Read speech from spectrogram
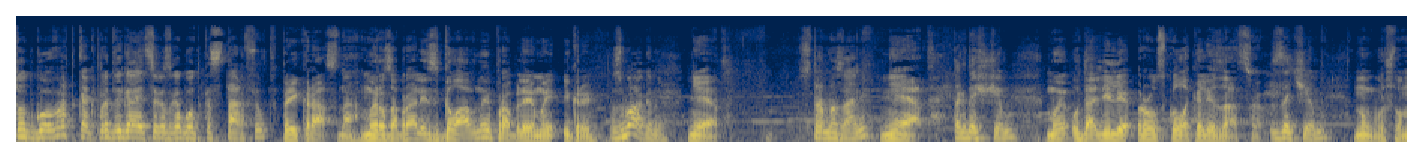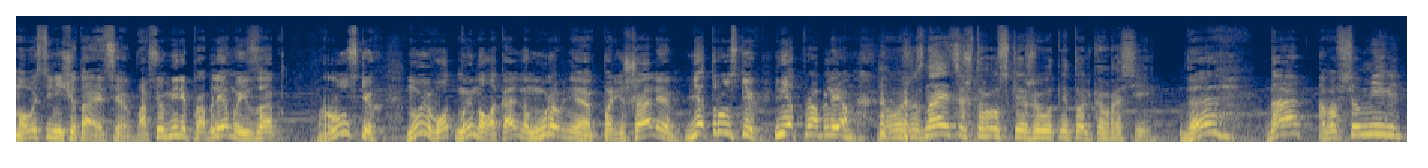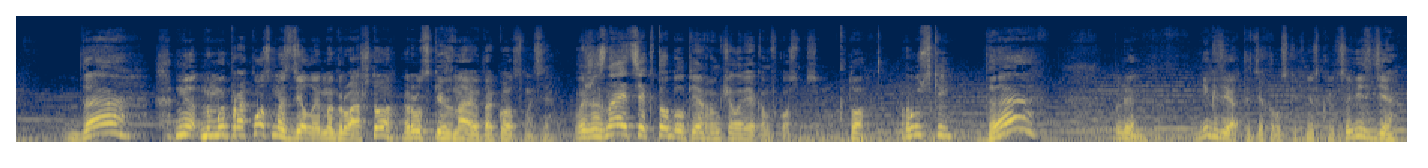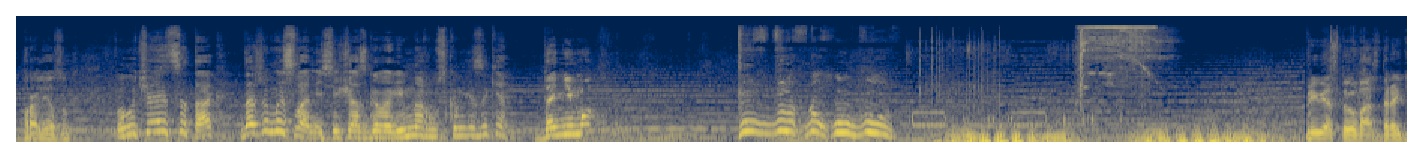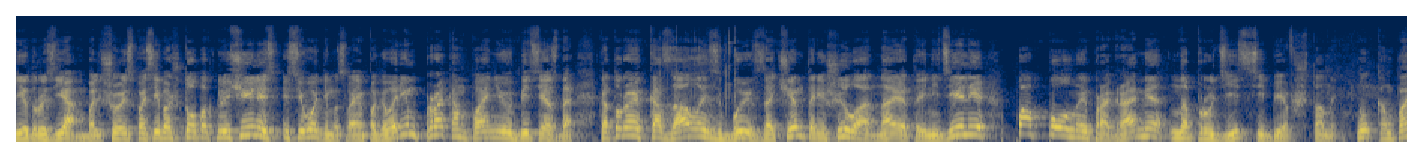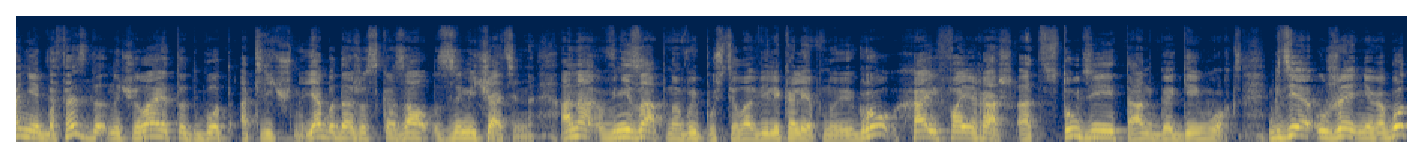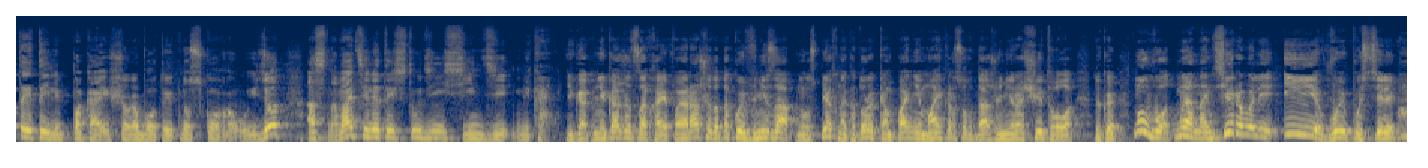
Тот Говард, как продвигается разработка Starfield? Прекрасно. Мы разобрались с главной проблемой игры. С багами? Нет. С тормозами? Нет. Тогда с чем? Мы удалили русскую локализацию. Зачем? Ну, вы что, новости не читаете? Во всем мире проблемы из-за русских. Ну и вот мы на локальном уровне порешали. Нет русских, нет проблем. Но вы же знаете, что русские живут не только в России. Да? Да, а во всем мире. Да. Ну, ну мы про космос делаем игру, а что русские знают о космосе? Вы же знаете, кто был первым человеком в космосе? Кто? Русский. Да? Блин, нигде от этих русских не скрыться, везде пролезут. Получается так. Даже мы с вами сейчас говорим на русском языке. Да не мо... Приветствую вас, дорогие друзья! Большое спасибо, что подключились. И сегодня мы с вами поговорим про компанию Bethesda, которая, казалось бы, зачем-то решила на этой неделе по полной программе напрудить себе в штаны. Ну, компания Bethesda начала этот год отлично. Я бы даже сказал замечательно. Она внезапно выпустила великолепную игру Hi-Fi Rush от студии Tango Gameworks, где уже не работает или пока еще работает, но скоро уйдет основатель этой студии Синди Миками. И как мне кажется, Hi-Fi Rush это такой внезапный успех, на который компания Microsoft даже не рассчитывала. Такая, ну вот, мы анонсировали анонсировали и выпустили.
